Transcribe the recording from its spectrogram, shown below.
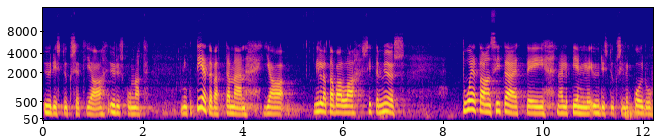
yhdistykset ja yhdyskunnat tietävät tämän, ja millä tavalla sitten myös tuetaan sitä, ettei näille pienille yhdistyksille koidu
